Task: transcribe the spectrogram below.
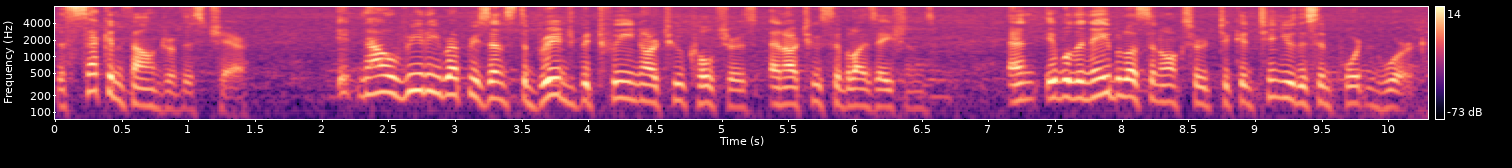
the second founder of this chair, it now really represents the bridge between our two cultures and our two civilizations. And it will enable us in Oxford to continue this important work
